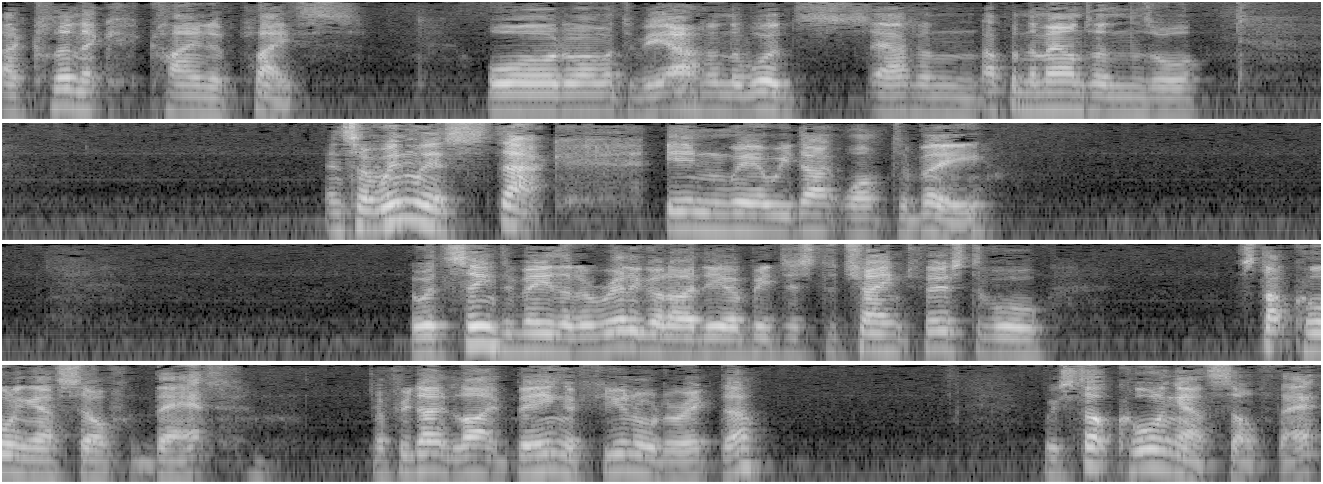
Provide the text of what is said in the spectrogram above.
a clinic kind of place? Or do I want to be out in the woods, out and up in the mountains or and so when we're stuck in where we don't want to be, it would seem to me that a really good idea would be just to change, first of all, stop calling ourselves that. If we don't like being a funeral director, we stop calling ourselves that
